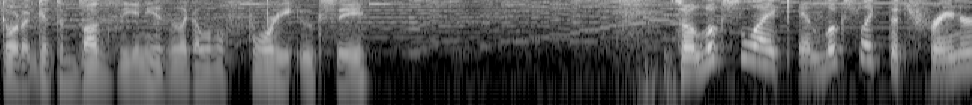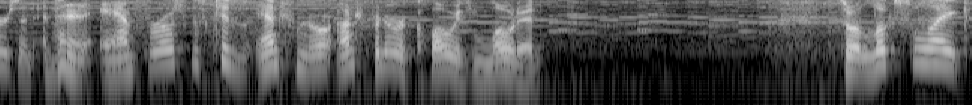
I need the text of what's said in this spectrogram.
Go to get to Bugsy, and he has like a level forty Uxie. So it looks like it looks like the trainers, and, and then an Ampharos. This kid's entrepreneur, entrepreneur Chloe's loaded. So it looks like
